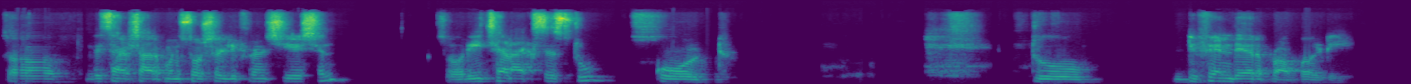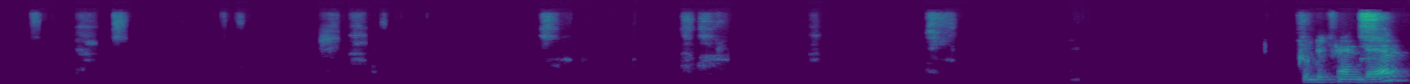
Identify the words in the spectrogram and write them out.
So this had sharpened social differentiation. So rich had access to court to defend their property. To defend their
